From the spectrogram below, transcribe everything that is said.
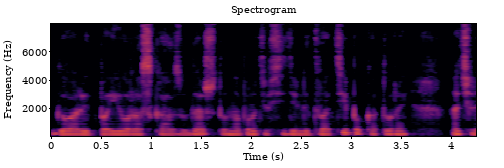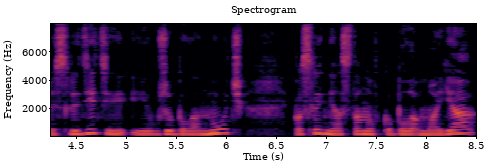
говорит по ее рассказу, да, что напротив сидели два типа, которые начали следить, и, и уже была ночь. Последняя остановка была моя,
